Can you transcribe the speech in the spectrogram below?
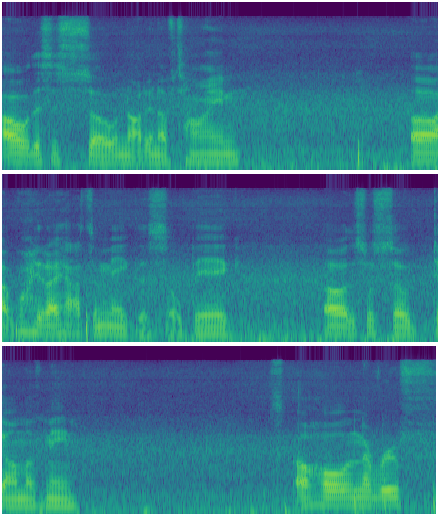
Oh, this is so not enough time. Uh, why did I have to make this so big? Oh, this was so dumb of me. It's a hole in the roof.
